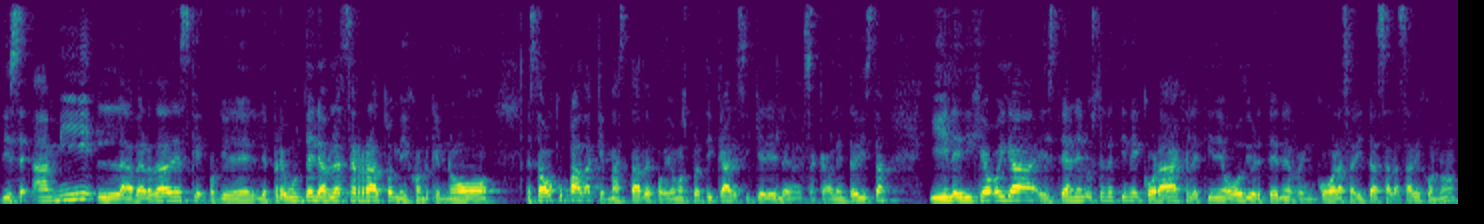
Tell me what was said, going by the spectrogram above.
Dice, a mí la verdad es que, porque le, pregunté, le hablé hace rato, me dijo que no, estaba ocupada, que más tarde podíamos platicar si quiere, le sacaba la entrevista. Y le dije, oiga, este Anel, ¿usted le tiene coraje, le tiene odio, le tiene rencor a Sarita Salazar? Dijo, no.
